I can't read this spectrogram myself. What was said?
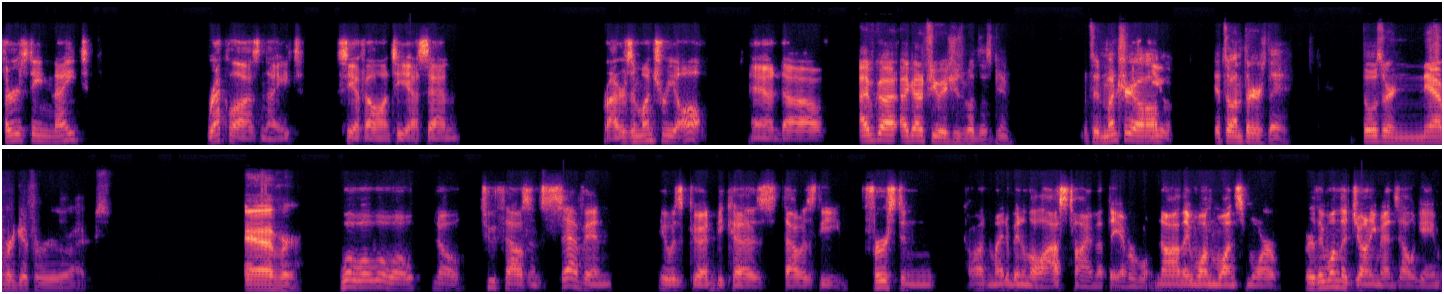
Thursday night, Reclaws night, CFL on TSN. Riders in Montreal. And uh I've got I got a few issues about this game. It's in Montreal. It's on Thursday. Those are never good for the Riders. Ever. Whoa, whoa, whoa, whoa. No, 2007, it was good because that was the first and God, it might have been the last time that they ever won. No, they won once more, or they won the Johnny Manziel game.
